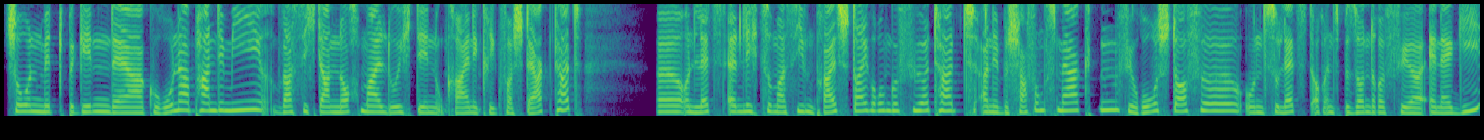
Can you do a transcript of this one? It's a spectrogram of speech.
schon mit Beginn der Corona-Pandemie, was sich dann nochmal durch den Ukraine-Krieg verstärkt hat. Äh, und letztendlich zu massiven Preissteigerungen geführt hat an den Beschaffungsmärkten für Rohstoffe und zuletzt auch insbesondere für Energie,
